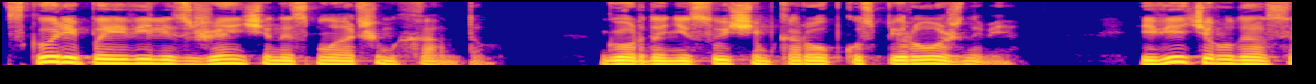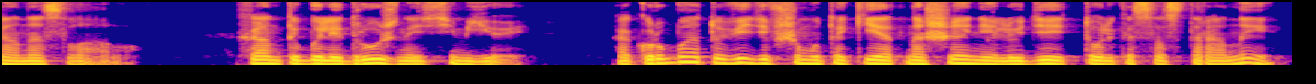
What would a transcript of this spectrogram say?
Вскоре появились женщины с младшим хантом, гордо несущим коробку с пирожными. И вечер удался на славу. Ханты были дружной семьей, а Курбату, видевшему такие отношения людей только со стороны,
